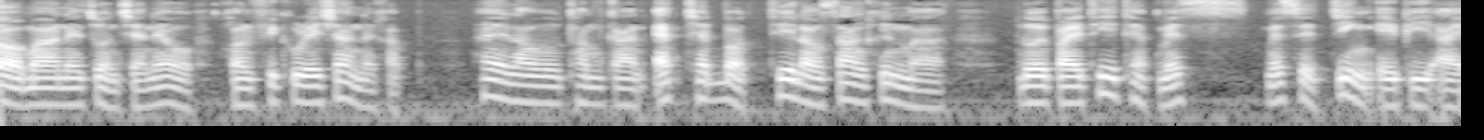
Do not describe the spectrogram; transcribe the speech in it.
ต่อมาในส่วน Channel Configuration นะครับ ให้เราทำการ add chatbot ที่เราสร้างขึ้นมา โดยไปที่แท็บ Messaging API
